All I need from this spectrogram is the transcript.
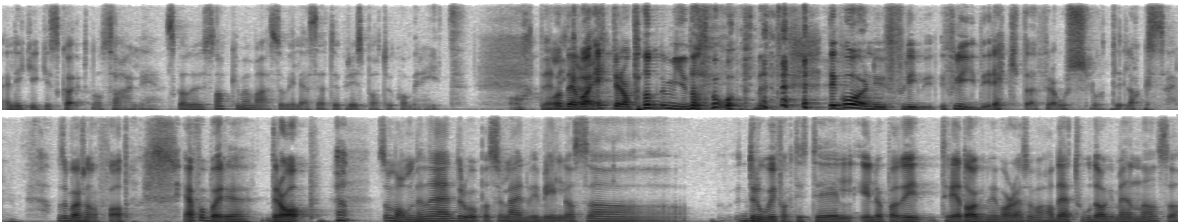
Jeg liker ikke Skype noe særlig. Skal du snakke med meg, så vil jeg sette pris på at du kommer hit. Åh, det og det var etter at pandemien hadde åpnet. Det går nå fly, fly direkte fra Oslo til Lakselv. Og så bare sånn, faen. Jeg får bare dra opp. Ja. Så mannen min og jeg dro opp, og så leide vi bil. Og så dro vi faktisk til I løpet av de tre dagene vi var der, så hadde jeg to dager med henne. Og så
